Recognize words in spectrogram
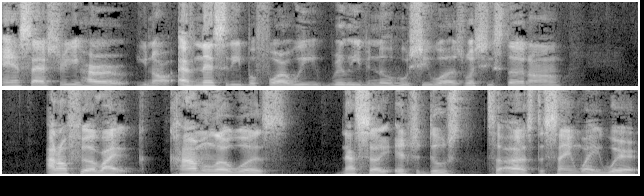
ancestry, her, you know, ethnicity before we really even knew who she was, what she stood on. I don't feel like Kamala was necessarily introduced to us the same way where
